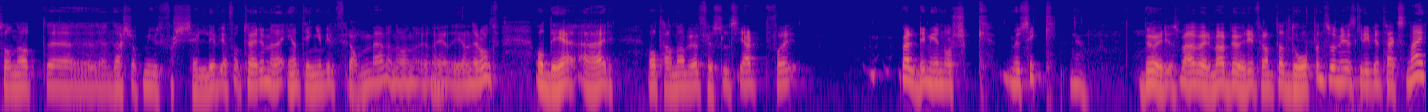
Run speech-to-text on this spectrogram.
sånn at eh, det er så mye forskjellig vi har fått høre. Men det er én ting jeg vil framheve når det Rolf, og det er at han har vært fødselshjelp for veldig mye norsk musikk. Ja. Bør, som har vært med og Børi fram til dåpen, som vi skriver i teksten her.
